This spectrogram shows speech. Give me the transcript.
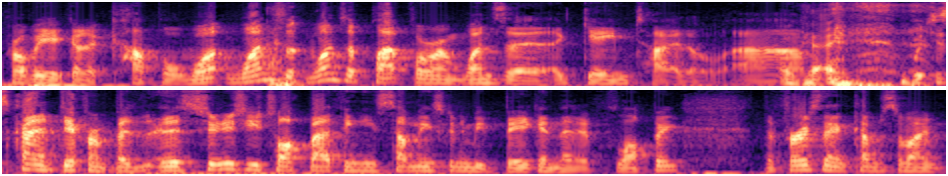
probably got a couple. One, one's one's a platform and one's a, a game title. Um, okay. which is kind of different. But as soon as you talk about thinking something's going to be big and then it flopping, the first thing that comes to mind,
